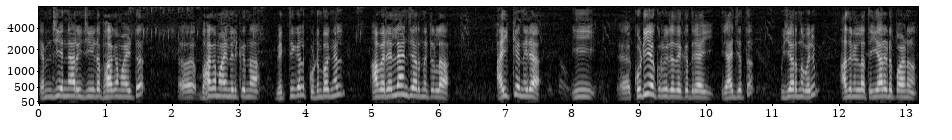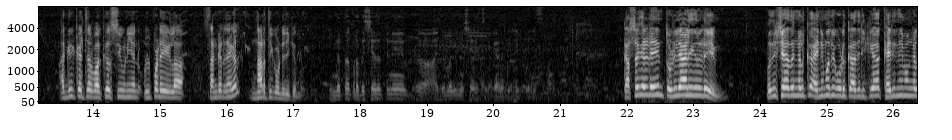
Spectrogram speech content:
M G N R E ജിയുടെ ഭാഗമായിട്ട് ഭാഗമായി നിൽക്കുന്ന വ്യക്തികൾ കുടുംബങ്ങൾ അവരെല്ലാം ചേർന്നിട്ടുള്ള ഐക്യനിര ഈ കൊടിയ ക്രൂരതയ്ക്കെതിരായി രാജ്യത്ത് ഉയർന്നു വരും. അതിനുള്ള തയ്യാറെടുപ്പാണ് അഗ്രികൾച്ചർ വർക്കേഴ്സ് യൂണിയൻ ഉൾപ്പെടെയുള്ള സംഘടനകൾ നടത്തിക്കൊണ്ടിരിക്കുന്നത്. ഇന്നത്തെ പ്രതിഷേധത്തിന് അനുമതി നിഷേധിച്ചിരിക്കുകയാണ് കർഷകരുടെയും തൊഴിലാളികളുടെയും പ്രതിഷേധങ്ങൾക്ക് അനുമതി കൊടുക്കാതിരിക്കുക കരിനിയമങ്ങൾ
